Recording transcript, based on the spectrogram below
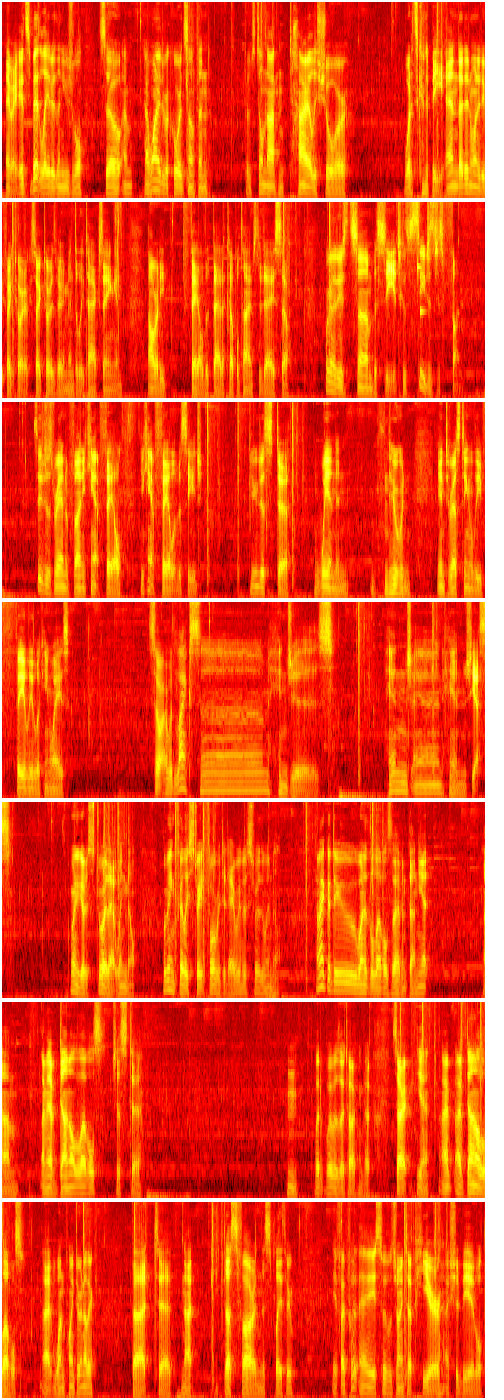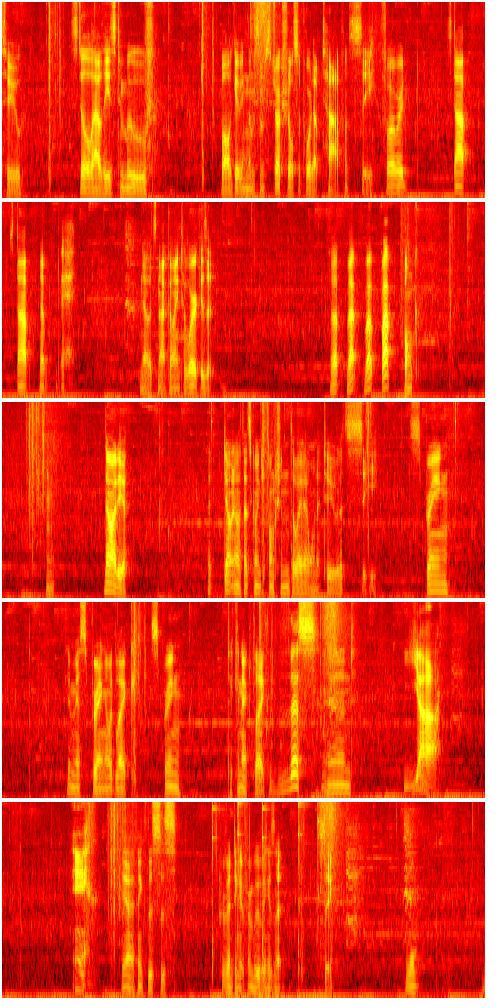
Anyway, it's a bit later than usual, so I'm I wanted to record something, but I'm still not entirely sure what it's going to be. And I didn't want to do Factorio because Factorio is very mentally taxing, and I already failed at that a couple times today. So we're gonna do some Besiege because Siege is just fun. Siege is just random fun. You can't fail. You can't fail at the siege. You can just uh, win in new and interestingly faily looking ways. So I would like some hinges. Hinge and hinge, yes. We're gonna go destroy that windmill. We're being fairly straightforward today. We're gonna destroy the windmill. I might go do one of the levels that I haven't done yet. Um, I mean, I've done all the levels. Just, uh... Hmm. What, what was I talking about? Sorry, yeah. I've, I've done all the levels at one point or another. But, uh, not thus far in this playthrough. If I put a swivel joint up here, I should be able to still allow these to move while giving them some structural support up top. Let's see. Forward. Stop. Stop. Nope. No, it's not going to work, is it? Up, up, up, up, bonk. Hmm. No idea. I don't know if that's going to function the way I want it to. Let's see. Spring. Give me a spring. I would like spring to connect like this, and yeah. Eh. Yeah, I think this is preventing it from moving, isn't it? Let's see. Whoomp.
